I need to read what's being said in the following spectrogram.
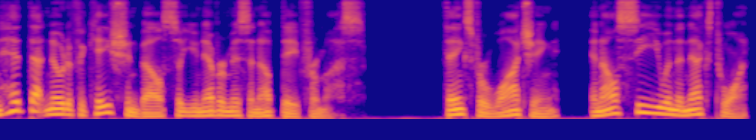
and hit that notification bell so you never miss an update from us. Thanks for watching, and I'll see you in the next one.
